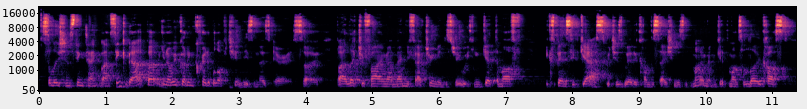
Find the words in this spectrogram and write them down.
solutions think tank might think about, but you know we've got incredible opportunities in those areas. So by electrifying our manufacturing industry, we can get them off expensive gas, which is where the conversation is at the moment, and get them onto low cost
